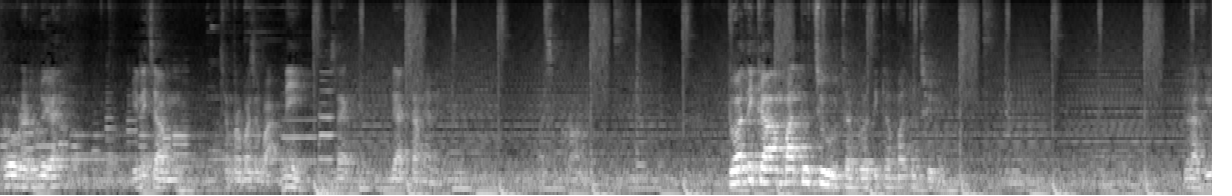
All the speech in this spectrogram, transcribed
Bro udah dulu ya. Ini jam jam berapa coba? Nih, saya lihat jamnya nih. Masih scroll. 2347, jam 2347 nih. Ini lagi.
